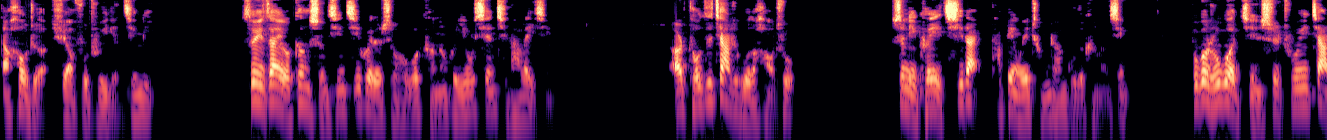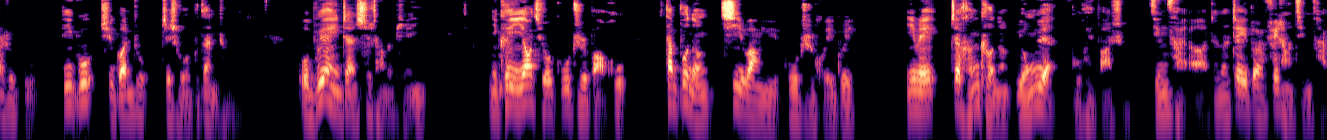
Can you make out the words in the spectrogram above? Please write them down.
但后者需要付出一点精力。所以在有更省心机会的时候，我可能会优先其他类型。而投资价值股的好处是，你可以期待它变为成长股的可能性。不过，如果仅是出于价值股低估去关注，这是我不赞成的。我不愿意占市场的便宜。你可以要求估值保护，但不能寄望于估值回归。因为这很可能永远不会发生。精彩啊，真的这一段非常精彩。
